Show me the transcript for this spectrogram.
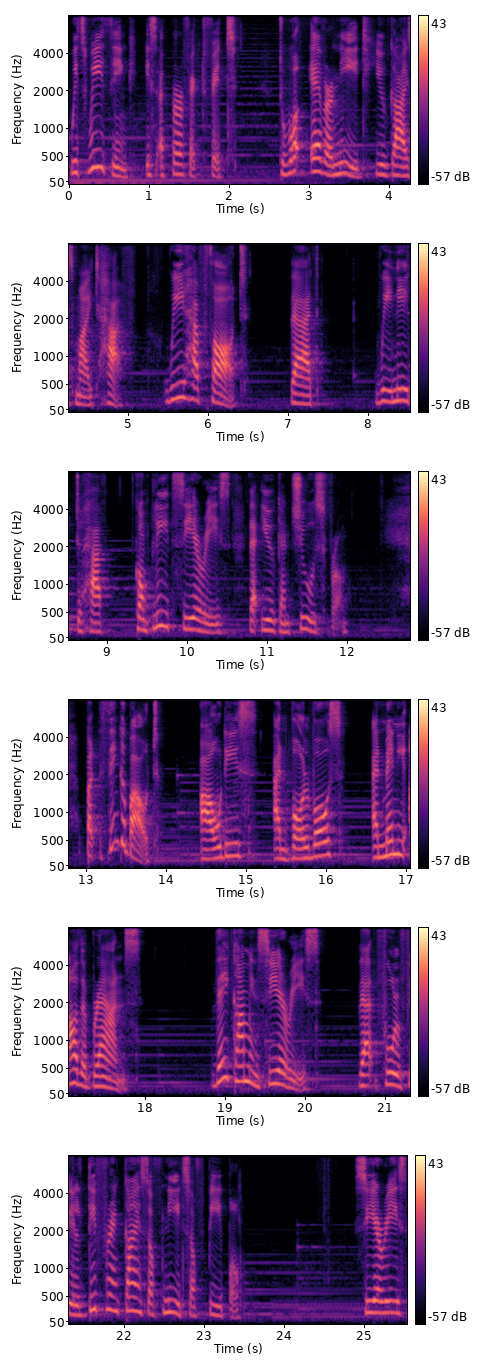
which we think is a perfect fit to whatever need you guys might have. We have thought that we need to have complete series that you can choose from. But think about Audis and Volvos and many other brands. They come in series that fulfill different kinds of needs of people, series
